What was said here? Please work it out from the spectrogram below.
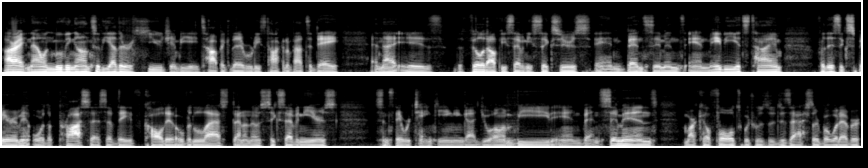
All right, now and moving on to the other huge NBA topic that everybody's talking about today, and that is the Philadelphia 76ers and Ben Simmons. And maybe it's time for this experiment or the process, of they've called it over the last, I don't know, six, seven years since they were tanking and got Joel Embiid and Ben Simmons, Markelle Fultz, which was a disaster, but whatever.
